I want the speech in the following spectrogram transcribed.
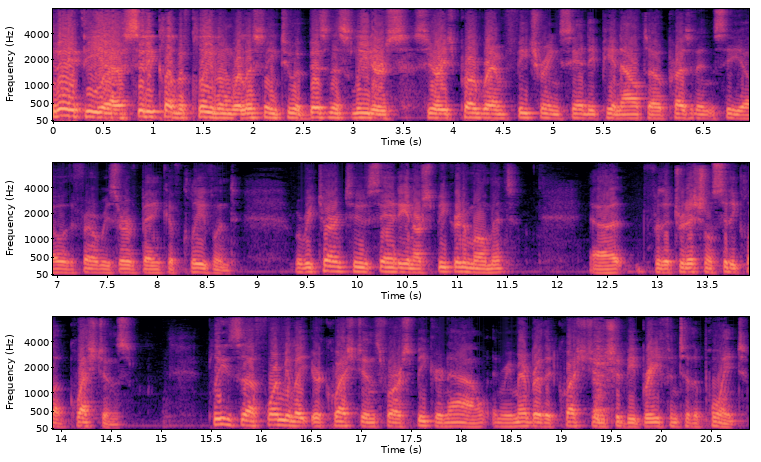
Today at the uh, City Club of Cleveland, we're listening to a Business Leaders Series program featuring Sandy Pianalto, President and CEO of the Federal Reserve Bank of Cleveland. We'll return to Sandy and our speaker in a moment uh, for the traditional City Club questions. Please uh, formulate your questions for our speaker now, and remember that questions should be brief and to the point.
